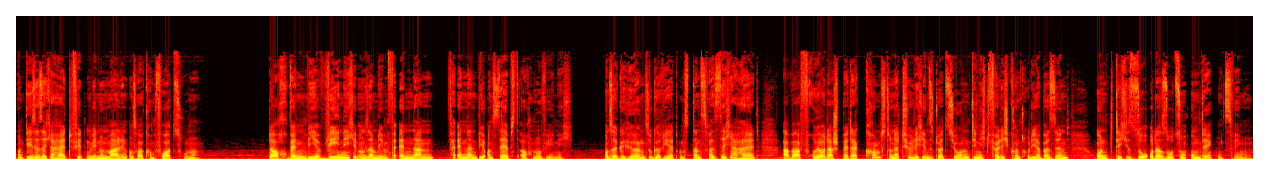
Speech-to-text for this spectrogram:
und diese Sicherheit finden wir nun mal in unserer Komfortzone. Doch wenn wir wenig in unserem Leben verändern, verändern wir uns selbst auch nur wenig. Unser Gehirn suggeriert uns dann zwar Sicherheit, aber früher oder später kommst du natürlich in Situationen, die nicht völlig kontrollierbar sind und dich so oder so zum Umdenken zwingen.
